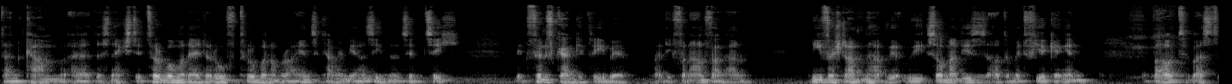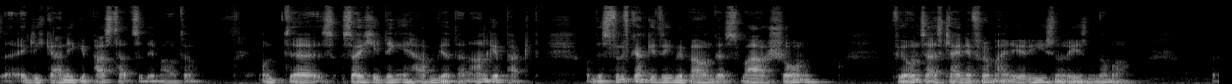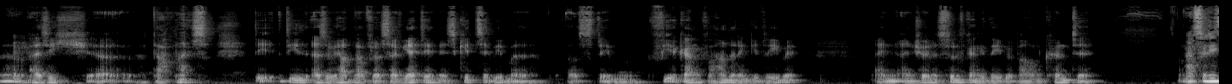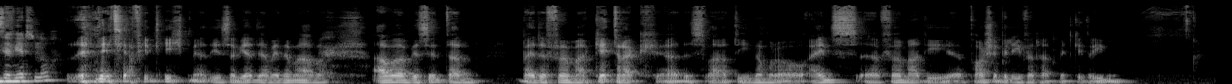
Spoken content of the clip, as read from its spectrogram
Dann kam äh, das nächste Turbomodell, der Ruf Turbo Nummer 1, kam im Jahr 77 mit Fünfganggetriebe, weil ich von Anfang an nie verstanden habe, wie, wie soll man dieses Auto mit vier Gängen baut, was eigentlich gar nicht gepasst hat zu dem Auto. Und äh, solche Dinge haben wir dann angepackt. Und das Fünfganggetriebe bauen, das war schon für uns als kleine Firma eine riesen, riesen Nummer. Äh, als ich äh, damals, die, die, also wir hatten auf der Serviette eine Skizze, wie man aus dem Viergang vorhandenen Getriebe ein, ein schönes Fünfganggetriebe bauen könnte. Hast du die Serviette noch? nee, die habe ich nicht mehr, die Serviette habe ich nicht mehr, aber, aber wir sind dann bei der Firma Getrak, das war die Nummer 1 äh, Firma, die äh, Porsche beliefert hat mit Getrieben.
